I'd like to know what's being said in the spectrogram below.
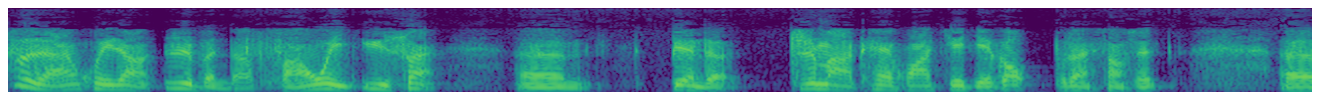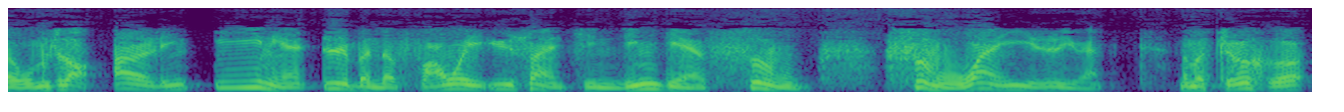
自然会让日本的防卫预算，嗯，变得。芝麻开花节节高，不断上升。呃，我们知道，二零一一年日本的防卫预算仅零点四五四五万亿日元，那么折合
